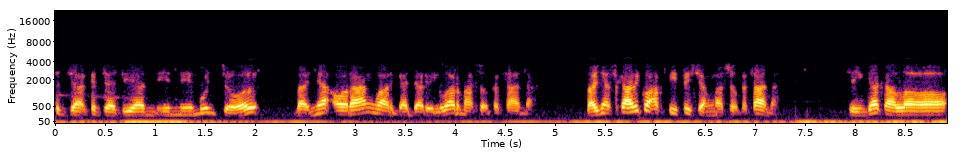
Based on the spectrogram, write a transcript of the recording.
sejak kejadian ini muncul banyak orang warga dari luar masuk ke sana. Banyak sekali kok aktivis yang masuk ke sana sehingga kalau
